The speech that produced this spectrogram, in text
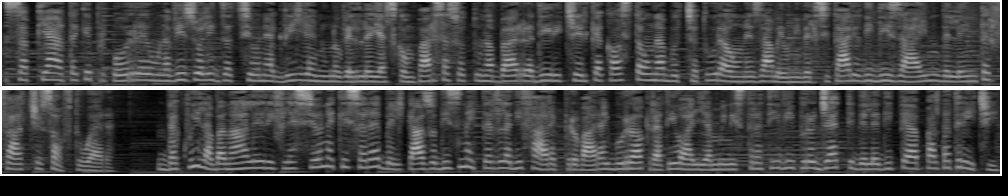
Sappiate che proporre una visualizzazione a griglia in un overlay a scomparsa sotto una barra di ricerca costa una bocciatura o un esame universitario di design delle interfacce software. Da qui la banale riflessione che sarebbe il caso di smetterla di fare provare ai burocrati o agli amministrativi i progetti delle ditte appaltatrici.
